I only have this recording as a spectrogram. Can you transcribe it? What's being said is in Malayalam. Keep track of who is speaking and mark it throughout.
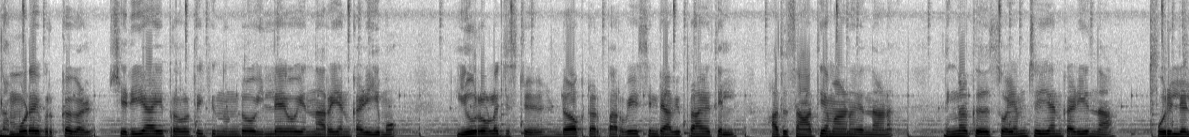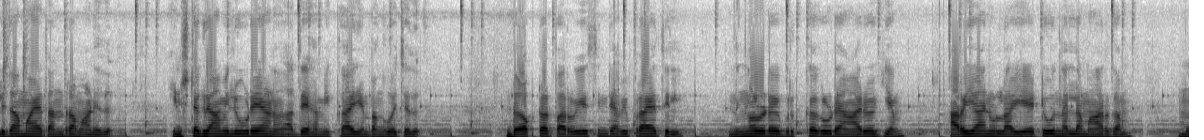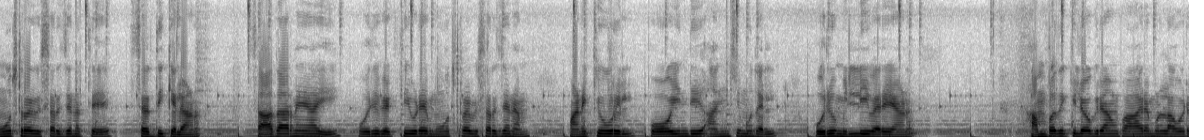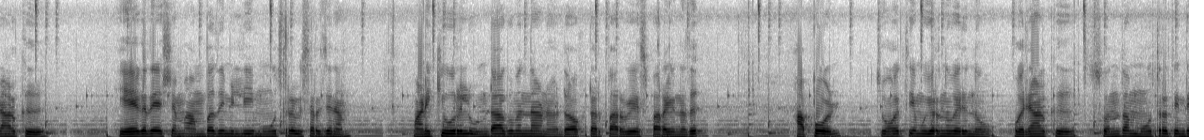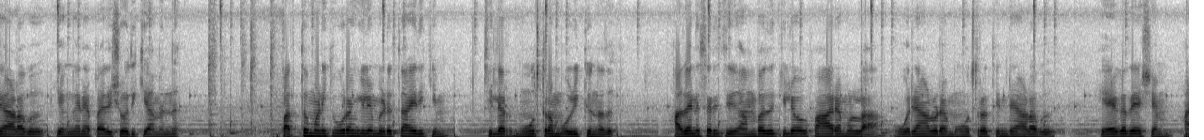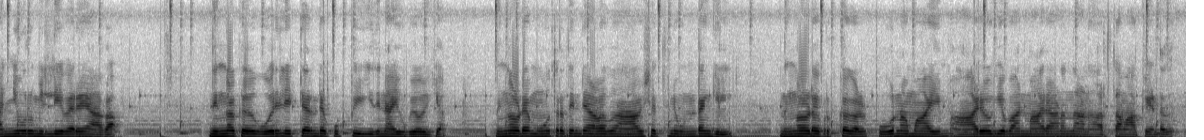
Speaker 1: നമ്മുടെ വൃക്കകൾ ശരിയായി പ്രവർത്തിക്കുന്നുണ്ടോ ഇല്ലയോ എന്നറിയാൻ കഴിയുമോ? യൂറോളജിസ്റ്റ് ഡോക്ടർ പർവേസിന്റെ അഭിപ്രായത്തിൽ അത് സാധ്യമാണ് എന്നാണ്. നിങ്ങൾക്ക് സ്വയം ചെയ്യാൻ കഴിയുന്ന ഒരു ലളിതമായ തന്ത്രമാണിത്. ഇൻസ്റ്റഗ്രാമിലൂടെയാണ് അദ്ദേഹം ഇക്കാര്യം പങ്കുവച്ചത്. ഡോക്ടർ പർവേസിന്റെ അഭിപ്രായത്തിൽ നിങ്ങളുടെ വൃക്കകളുടെ ആരോഗ്യം അറിയാനുള്ള ഏറ്റവും നല്ല മാർഗം മൂത്രവിസർജനത്തെ ശ്രദ്ധിക്കലാണ്. സാധാരണയായി ഒരു വ്യക്തിയുടെ മൂത്രവിസർജനം മണിക്കൂറിൽ പോയിന്റ് അഞ്ച് മുതൽ ഒരു മില്ലി വരെയാണ്. അമ്പത് കിലോഗ്രാം ഭാരമുള്ള ഒരാൾക്ക് ഏകദേശം അമ്പത് മില്ലി മൂത്രവിസർജനം മണിക്കൂറിൽ ഉണ്ടാകുമെന്നാണ് ഡോക്ടർ പർവേസ് പറയുന്നത്. അപ്പോൾ ചോദ്യമുയർന്നു വരുന്നു ഒരാൾക്ക് സ്വന്തം മൂത്രത്തിന്റെ അളവ് എങ്ങനെ പരിശോധിക്കാമെന്ന്. പത്ത് മണിക്കൂറെങ്കിലും എടുത്തായിരിക്കും ചിലർ മൂത്രം ഒഴിക്കുന്നത്. അതനുസരിച്ച് അമ്പത് കിലോ ഭാരമുള്ള ഒരാളുടെ മൂത്രത്തിന്റെ അളവ് ഏകദേശം അഞ്ഞൂറ് മില്ലി വരെ ആകാം. നിങ്ങൾക്ക് ഒരു ലിറ്ററിന്റെ കുപ്പി ഇതിനായി ഉപയോഗിക്കാം. നിങ്ങളുടെ മൂത്രത്തിന്റെ അളവ് ആവശ്യത്തിന് ഉണ്ടെങ്കിൽ നിങ്ങളുടെ വൃക്കകൾ പൂർണമായും ആരോഗ്യവാന്മാരാണെന്നാണ് അർത്ഥമാക്കേണ്ടത്.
